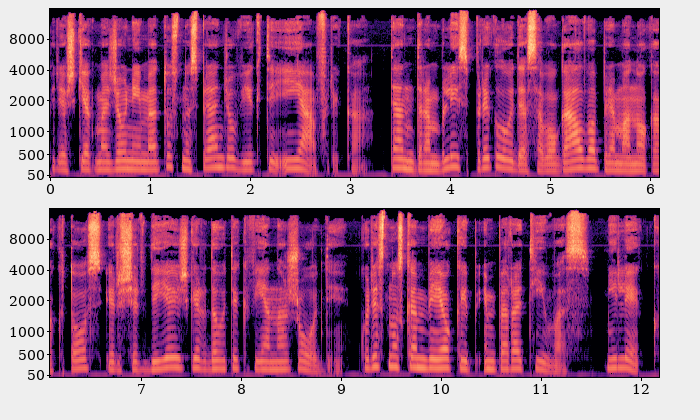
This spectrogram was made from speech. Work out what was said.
Prieš kiek mažiau nei metus nusprendžiau vykti į Afriką. Ten dramblys priglaudė savo galvą prie mano kaktos ir širdyje išgirdau tik vieną žodį, kuris nuskambėjo kaip imperatyvas - mylėk.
